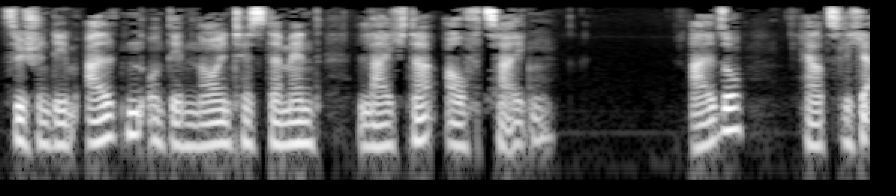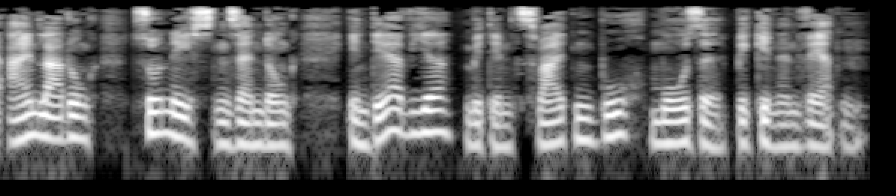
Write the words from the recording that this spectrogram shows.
zwischen dem Alten und dem Neuen Testament leichter aufzeigen. Also herzliche Einladung zur nächsten Sendung, in der wir mit dem zweiten Buch Mose beginnen werden.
